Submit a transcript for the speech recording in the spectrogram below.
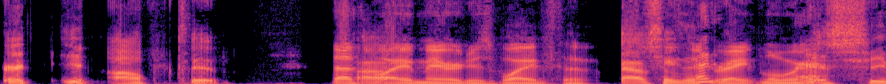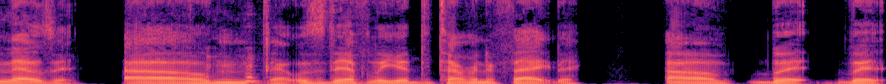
pretty often. That's uh, why he married his wife, though. Absolutely, She's a great lawyer. She knows it. Um, that was definitely a determining factor. Um, but but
